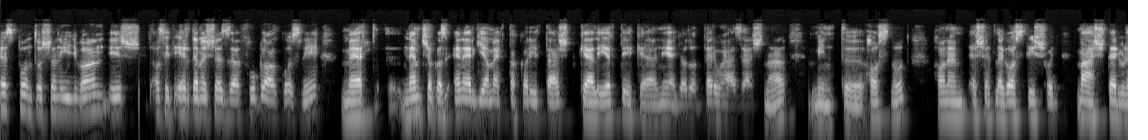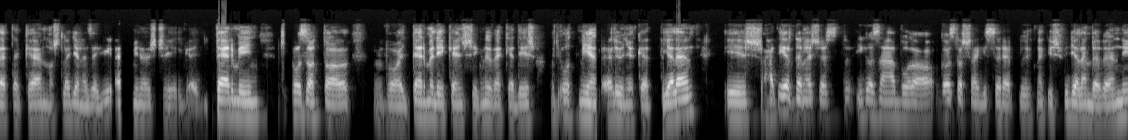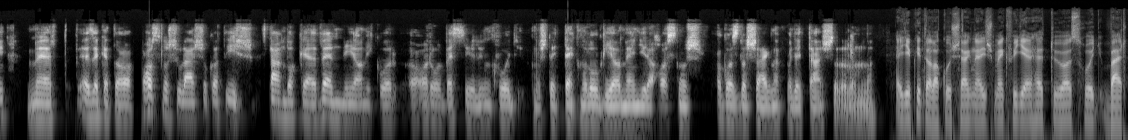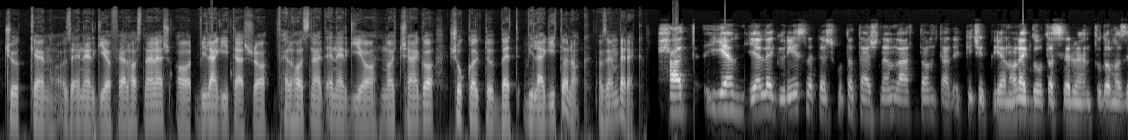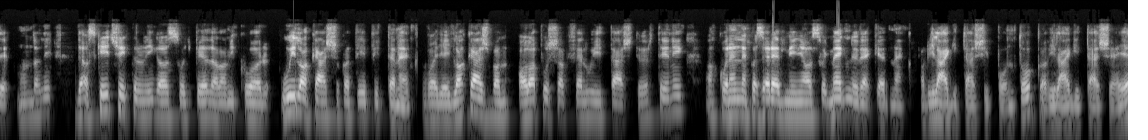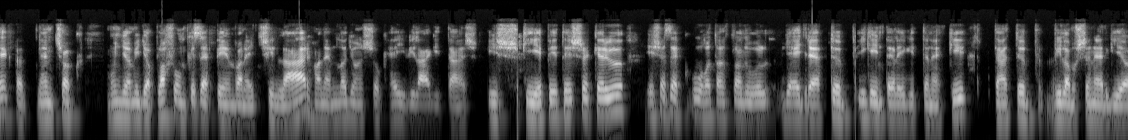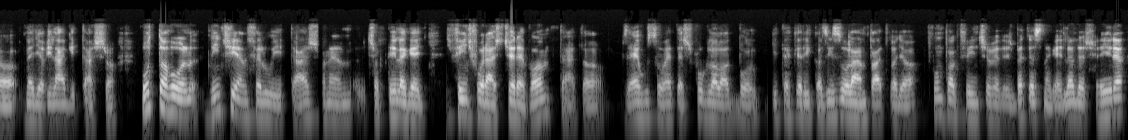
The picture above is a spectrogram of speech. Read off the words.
Ez pontosan így van, és azért érdemes ezzel foglalkozni, mert nem csak az energia megtakarítást kell értékelni egy adott beruházásnál, mint hasznot, hanem esetleg azt is, hogy más területeken, most legyen ez egy életminőség, egy termény kihozatal, vagy termelékenység növekedés, hogy ott milyen előnyöket jelent, és hát érdemes ezt igazából a gazdasági szereplőknek is figyelembe venni, mert ezeket a hasznosulásokat is számba kell venni, amikor arról beszélünk, hogy most egy technológia mennyire hasznos a gazdaságnak vagy egy társadalomnak. Egyébként a lakosságnál is megfigyelhető az, hogy bár csökken az energiafelhasználás, a világításra felhasznált energia nagysága, sokkal többet világítanak az emberek? Hát ilyen jellegű részletes kutatást nem láttam, tehát egy kicsit ilyen anekdótaszerűen tudom azért mondani, de az kétségtelen igaz, hogy például amikor új lakásokat építenek, vagy egy lakásban alaposabb felújítás történik, akkor ennek az eredménye az, hogy megnövekednek a világítási pontok, a világítási helyek, tehát nem csak mondjam így a plafon közepén van egy csillár, hanem nagyon sok helyi világítás is kiépítésre kerül, és ezek óhatatlanul ugye egyre több igényt elégítenek ki, tehát több villamos energia megy a világításra. Ott, ahol nincs ilyen felújítás, hanem csak tényleg egy fényforrás csere van, tehát a az E27-es foglalatból kitekerik az izolámpát, vagy a kompakt fénycsövet, és betesznek egy ledes helyére,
